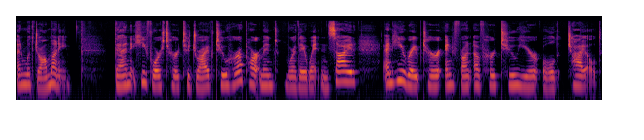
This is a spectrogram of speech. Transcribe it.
and withdraw money. Then he forced her to drive to her apartment where they went inside and he raped her in front of her two year old child.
